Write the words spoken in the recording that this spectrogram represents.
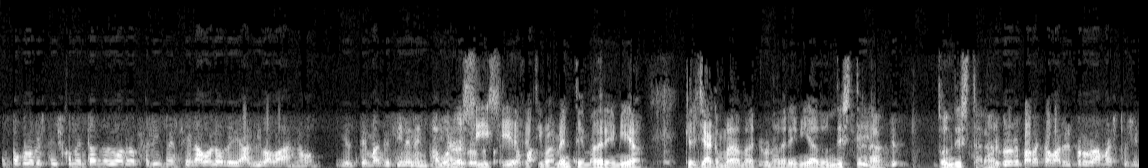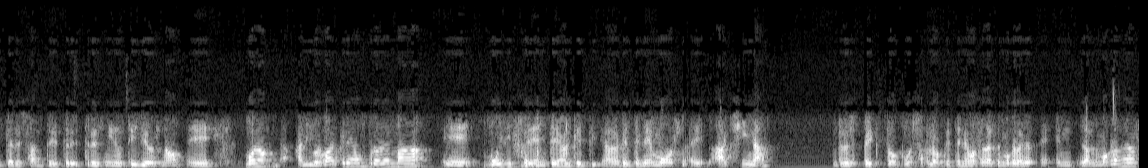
Un poco lo que estáis comentando, Eduardo Félix mencionaba lo de Alibaba, ¿no? Y el tema que tienen en China. Ah, bueno, sí, sí, efectivamente, madre mía. Que el Jack Ma, madre mía, ¿dónde estará? ¿Dónde estará? Yo creo que para acabar el programa esto es interesante, tres minutillos, ¿no? Eh, bueno, Alibaba crea un problema eh, muy diferente al que, al que tenemos eh, a China respecto pues a lo que tenemos en las democracias. En las democracias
